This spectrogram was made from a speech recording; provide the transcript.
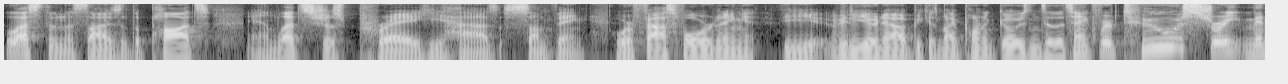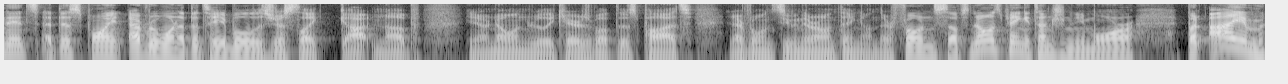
less than the size of the pot. And let's just pray he has something. We're fast forwarding the video now because my opponent goes into the tank for two straight minutes. At this point, everyone at the table is just like gotten up. You know, no one really cares about this pot and everyone's doing their own thing on their phone and stuff. So no one's paying attention anymore. But I am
